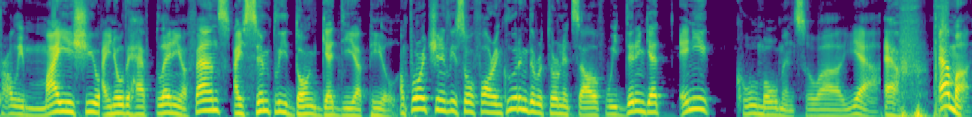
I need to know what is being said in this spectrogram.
probably my issue. I know they have plenty of fans. I simply don't get the appeal. Unfortunately, so far, including the return itself, we didn't get any cool moments. So, uh, yeah. F. Emma.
